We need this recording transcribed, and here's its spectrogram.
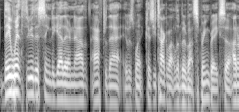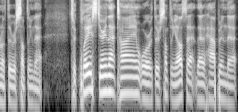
they went through this thing together and now after that it was when because you talk about a little bit about spring break so i don't know if there was something that took place during that time or if there's something else that, that happened that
